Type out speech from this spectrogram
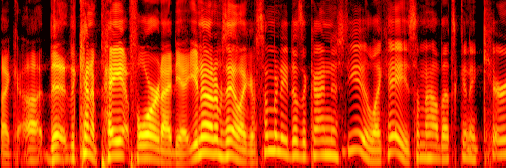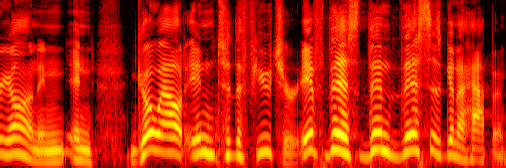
like uh, the, the kind of pay it forward idea. You know what I'm saying? Like if somebody does a kindness to you, like hey, somehow that's going to carry on and and go out into the future. If this, then this is going to happen.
